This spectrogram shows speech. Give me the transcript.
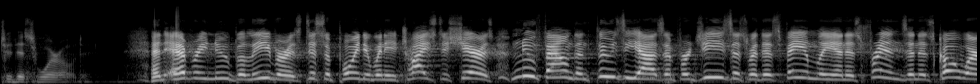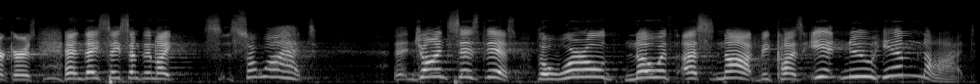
to this world. And every new believer is disappointed when he tries to share his newfound enthusiasm for Jesus with his family and his friends and his coworkers. And they say something like, So what? John says this The world knoweth us not because it knew him not.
